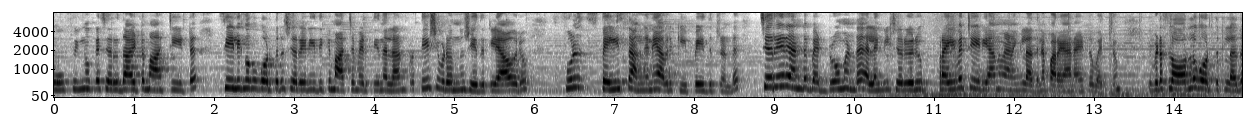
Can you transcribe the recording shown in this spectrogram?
റൂഫിംഗ് ഒക്കെ ചെറുതായിട്ട് മാറ്റിയിട്ട് സീലിംഗ് ഒക്കെ കൊടുത്തിട്ട് ചെറിയ രീതിക്ക് മാറ്റം വരുത്തി എന്നല്ലാണ്ട് പ്രത്യേകിച്ച് ഇവിടെ ഒന്നും ചെയ്തിട്ടില്ല. ആ ഒരു ഫുൾ സ്പേസ് അങ്ങനെ അവർ കീപ്പ് ചെയ്തിട്ടുണ്ട്. ചെറിയ രണ്ട് ബെഡ്റൂം ഉണ്ട്. അല്ലെങ്കിൽ ചെറിയൊരു പ്രൈവറ്റ് ഏരിയ എന്ന് വേണമെങ്കിൽ അതിനെ പറയാനായിട്ട് പറ്റും. ഇവിടെ ഫ്ലോറിൽ കൊടുത്തിട്ടുള്ളത്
